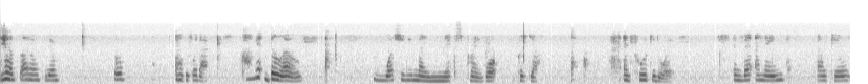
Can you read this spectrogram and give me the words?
yeah, that's all I want to do. Oh, before that, comment below what should be my next prank. Well, cause yeah, and who to do it. Invent a name. I don't care. You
